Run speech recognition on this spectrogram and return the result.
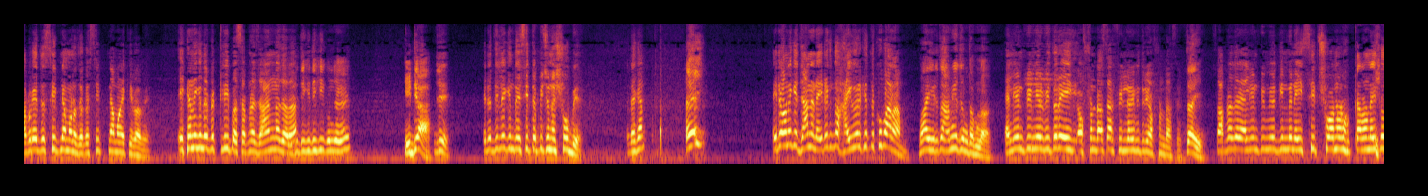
আপনার সিট নামানো যায় সিট নামায় কীভাবে? এখানে কিন্তু একটা ক্লিপ আছে আপনারা জানেন না যারা? দেখি দেখি কোন জায়গায়? এইটা? জি এটা দিলে কিন্তু এই সিটটা পিছনে শোবে। দেখেন। এই! এটা অনেকে জানে না এটা কিন্তু হাইওয়ের ক্ষেত্রে খুব আরাম। ভাই এটা তো আমিও জানতাম না। এলিয়ন প্রিমিয়ার ভিতরে এই অপশনটা আছে আর ফিল্ডারের ভিতরে অপশনটা আছে। তাই? তো আপনারা যারা এলিয়ন প্রিমিয়ার কিনবেন এই সিট শোয়ানোর কারণেই তো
